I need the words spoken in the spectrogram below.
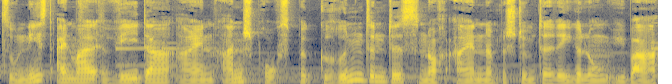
Zunächst einmal weder ein anspruchsbegründendes noch eine bestimmte Regelung über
